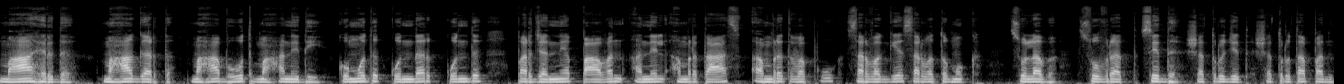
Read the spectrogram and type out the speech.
महाहृद महागर्त, महाभूत, महानिधि, कुमुद, कुंदर, कुंद, परजन्य, पावन, अनिल, अमृतास अमृत वपु सर्वज्ञ, सर्वतोमुख, सुलभ, सुव्रत, सिद्ध, शत्रुजित, शत्रुतापन,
